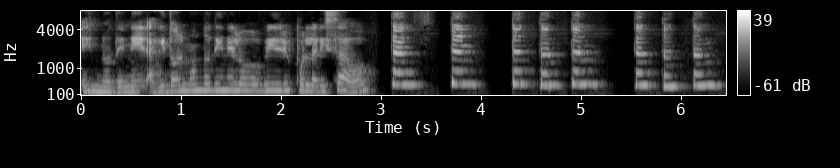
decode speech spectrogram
es no tener. Aquí todo el mundo tiene los vidrios polarizados. Tan, tan, tan, tan, tan, tan, tan, tan.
